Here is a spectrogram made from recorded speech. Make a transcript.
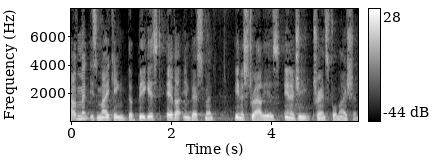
government is making the biggest ever investment in Australia's energy transformation.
